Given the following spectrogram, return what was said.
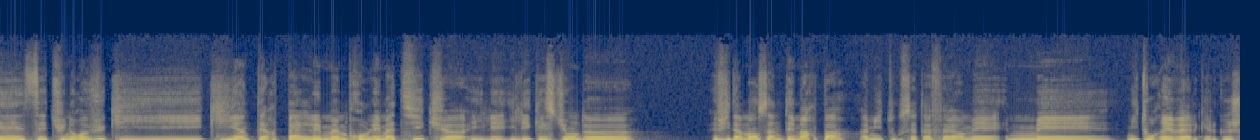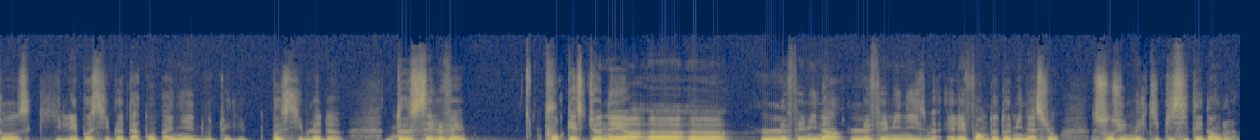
Et c'est une revue qui, interpelle les mêmes problématiques. Il est, il est, question de... Évidemment, ça ne démarre pas à MeToo, cette affaire, mais, mais MeToo révèle quelque chose qu'il est possible d'accompagner, d'où il est possible de, de s'élever. pour questionner le féminin, le féminisme et les formes de domination sous une multiplicité d'angles.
